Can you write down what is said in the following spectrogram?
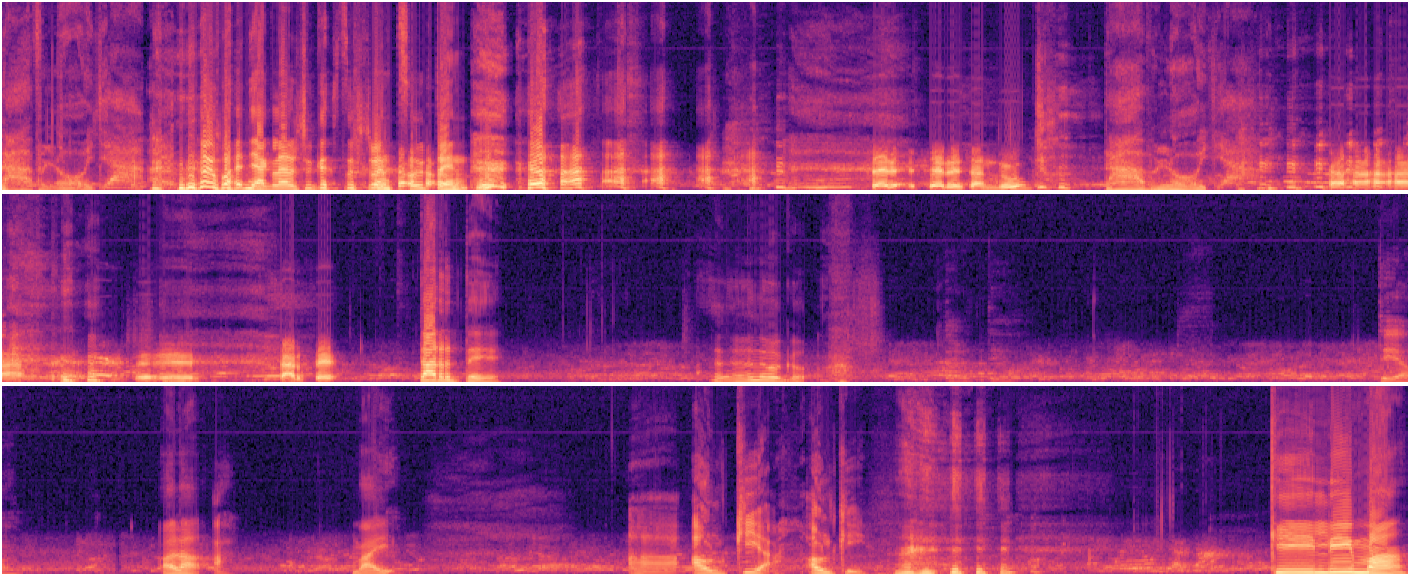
tabloia. Baina, klaro, zuk ez duzu entzuten. Zer, zer esan du? tabloia. eh, tarte. Tarte. Loko. Tea. Hala. Bai. Ah, aulkia, aulki. Kilima.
